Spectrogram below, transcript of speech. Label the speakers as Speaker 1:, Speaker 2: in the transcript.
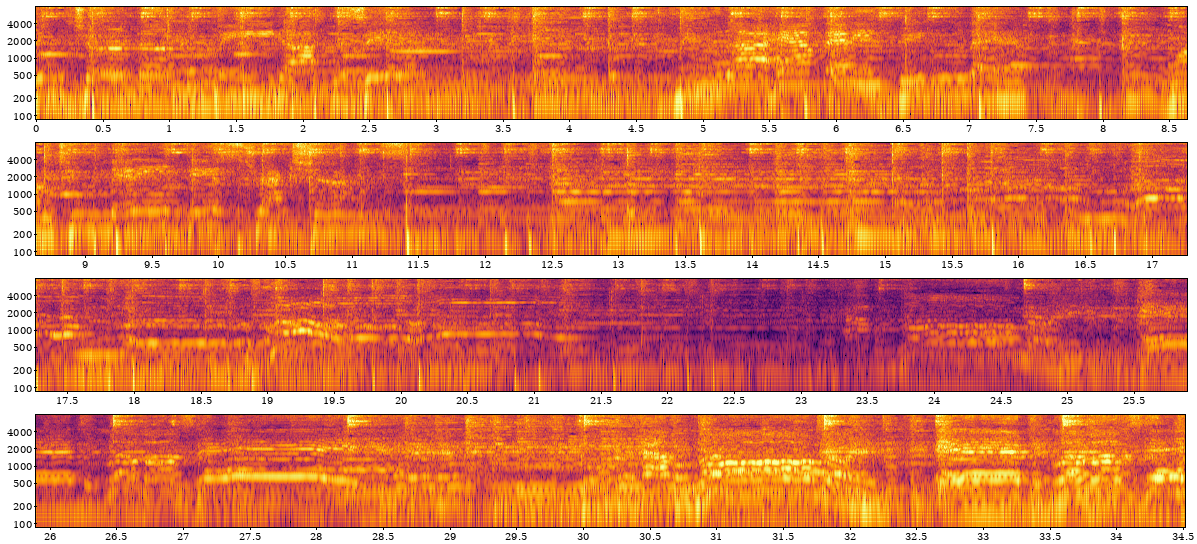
Speaker 1: And turned the complete opposite. Would I have anything left? One too many distractions. stay.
